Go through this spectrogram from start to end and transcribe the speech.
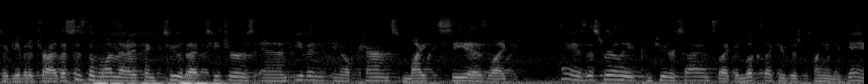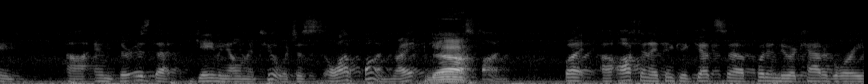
to give it a try. This is the one that I think too that teachers and even you know parents might see as like, hey, is this really computer science? Like it looks like you're just playing a game, uh, and there is that gaming element too, which is a lot of fun, right? Yeah, it's fun but uh, often I think it gets uh, put into a category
